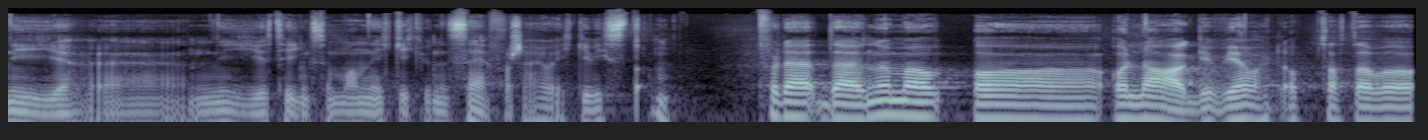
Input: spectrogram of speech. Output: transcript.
nye, eh, nye ting som man ikke kunne se for seg og ikke visste om. For det, det er jo noe med å, å, å, lage Vi har vært opptatt av å,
